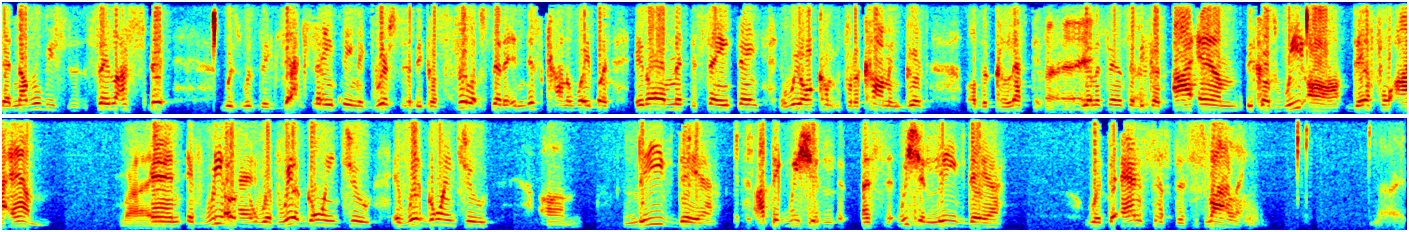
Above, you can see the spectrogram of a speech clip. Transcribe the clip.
that Narubi Selah spit was, was the exact same thing that Griff said because Philip said it in this kind of way, but it all meant the same thing, and we all come for the common good of the collective. Right. You understand? So because I am, because we are, therefore I am. Right. And if we are, if we're going to, if we're going to um, leave there, I think we should uh, we should leave there with the ancestors smiling, Right.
